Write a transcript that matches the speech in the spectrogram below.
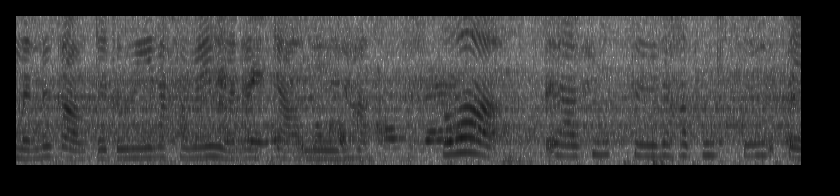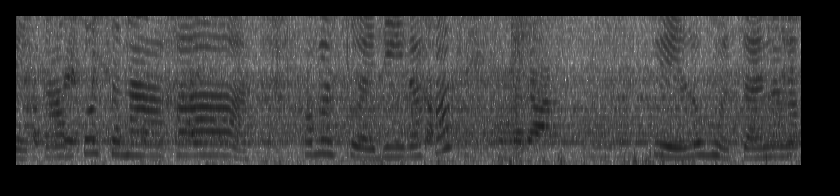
เหมือนอันเก่าแต่ตรงนี้นะคะไม่เหมือนอันเก่าเลยนะคะ เพราะว่าเวลาพี่ลูกซื้อนะคะพี่ลูกซื้อแต่ตามโฆษณาค่ะเพราะมันสวยดีนะคะผู้หญิงธรรมดานี่รูปหัวใจน่ารัก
